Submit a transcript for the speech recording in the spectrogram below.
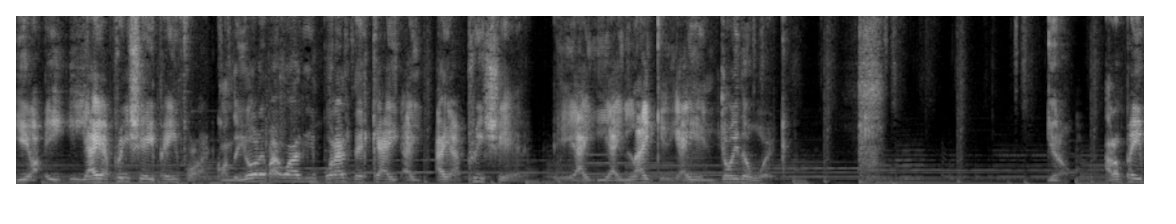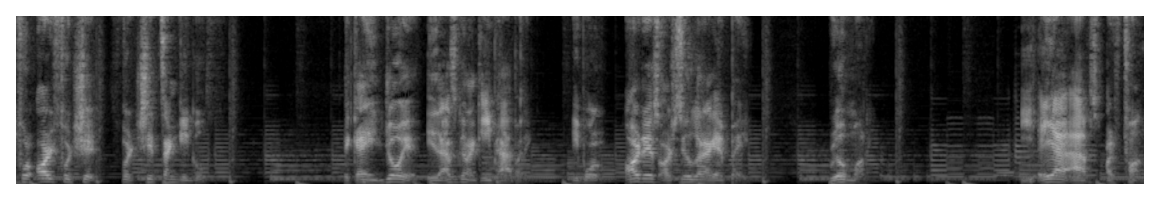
Y, y, y, I appreciate paying for art. Cuando yo le pago a alguien por arte es que I, I, I appreciate it. Y I, y I like it. Y I enjoy the work. You know, I don't pay for art for shit for shits and giggles. Like I enjoy it. That's gonna keep happening. People, artists are still gonna get paid, real money. The AI apps are fun.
